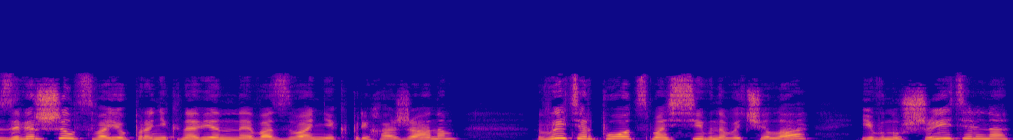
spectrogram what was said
завершил свое проникновенное воззвание к прихожанам, вытер пот с массивного чела и внушительно,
